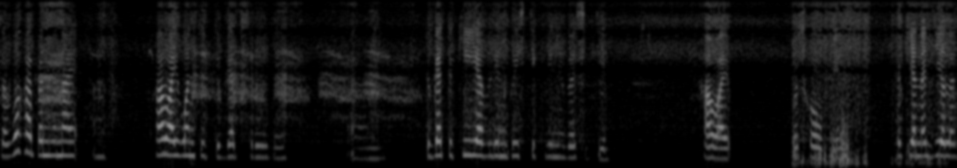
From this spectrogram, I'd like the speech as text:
So what happened when I... uh, how I wanted to get through the... Um, to get to Kiev Linguistic University. How I was hoping. Как я надеялась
